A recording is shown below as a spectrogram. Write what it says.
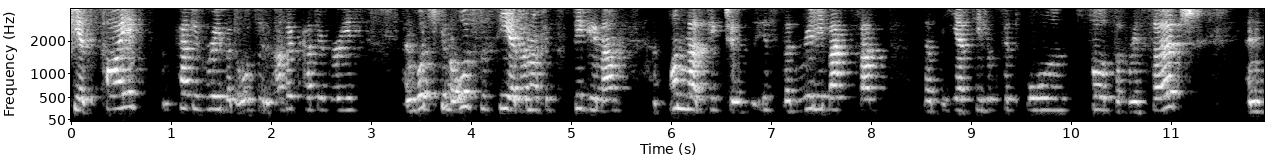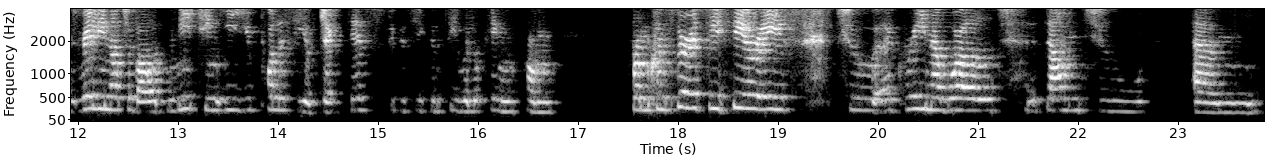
PS5 category, but also in other categories. And what you can also see, I don't know if it's big enough on that picture, is that really backs up that the ERC looks at all sorts of research. And it's really not about meeting EU policy objectives, because you can see we're looking from from conspiracy theories to a greener world down to um,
